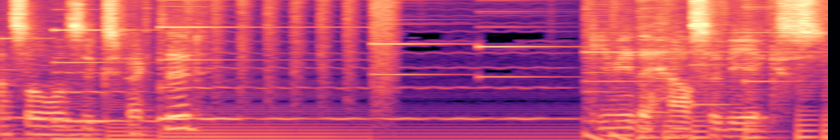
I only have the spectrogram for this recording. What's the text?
All as expected. Give me the House of X.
